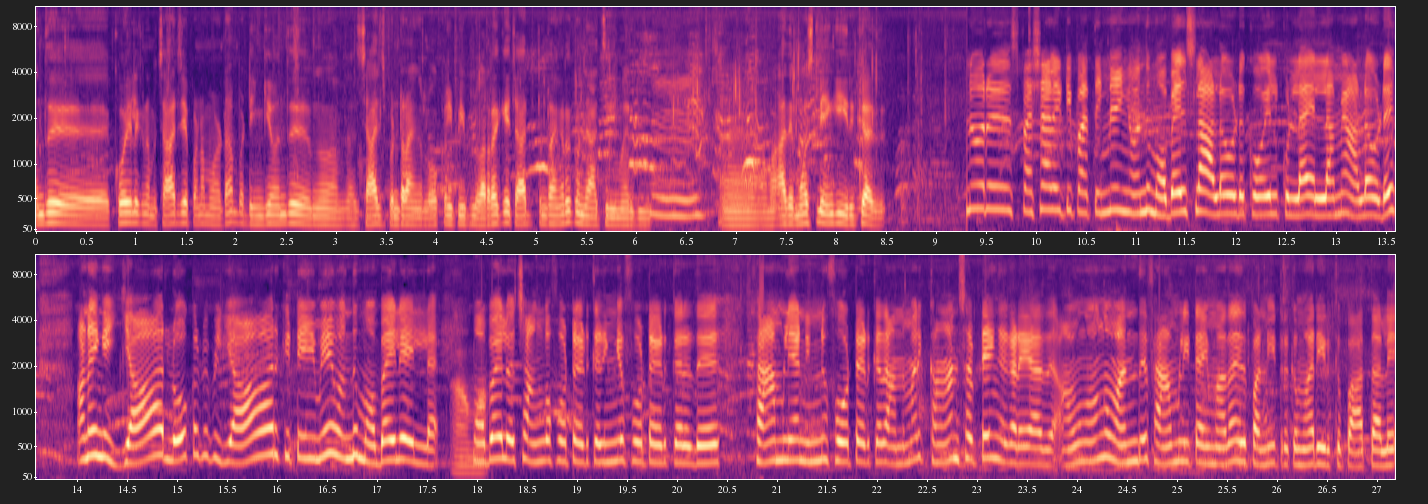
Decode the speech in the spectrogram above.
வந்து கோயிலுக்கு நம்ம சார்ஜே பண்ண மாட்டோம். பட் இங்கே வந்து சார்ஜ் பண்ணுறாங்க லோக்கல் பீப்புள் வர்றதுக்கே சார்ஜ் பண்ணுறாங்கிறது கொஞ்சம் ஆச்சரியமாக இருக்குது. அது மோஸ்ட்லி எங்கேயும் இருக்காது. இன்னொரு ஸ்பெஷாலிட்டி பார்த்தீங்கன்னா இங்கே வந்து மொபைல்ஸ்லாம் அலௌடு கோயிலுக்குள்ளே எல்லாமே அலௌடு ஆனால் இங்கே யார் லோக்கல் பீப்புள் யார்கிட்டேயுமே வந்து மொபைலே இல்லை. மொபைல் வச்சு அங்கே ஃபோட்டோ எடுக்கிறது இங்கே ஃபோட்டோ எடுக்கிறது ஃபேமிலியாக நின்று ஃபோட்டோ எடுக்கிறது அந்த மாதிரி கான்செப்டே இங்கே கிடையாது. அவங்கவுங்க வந்து ஃபேமிலி டைமாக தான் இது பண்ணிட்டு இருக்க மாதிரி இருக்குது பார்த்தாலே.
